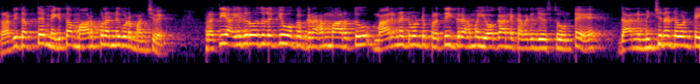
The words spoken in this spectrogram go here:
రవి తప్పితే మిగతా మార్పులన్నీ కూడా మంచివే. ప్రతి ఐదు రోజులకి ఒక గ్రహం మారుతూ మారినటువంటి ప్రతి గ్రహము యోగాన్ని కలగజేస్తూ ఉంటే దాన్ని మించినటువంటి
